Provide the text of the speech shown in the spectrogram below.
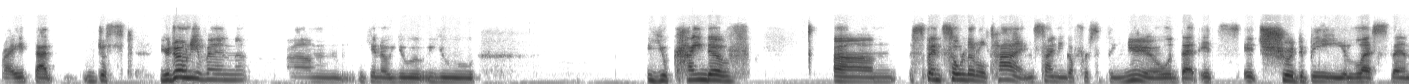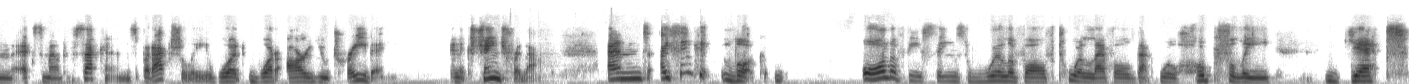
right? That just you don't even um, you know, you you you kind of um, spend so little time signing up for something new that it's it should be less than X amount of seconds. But actually, what what are you trading in exchange for that? And I think, look, all of these things will evolve to a level that will hopefully get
